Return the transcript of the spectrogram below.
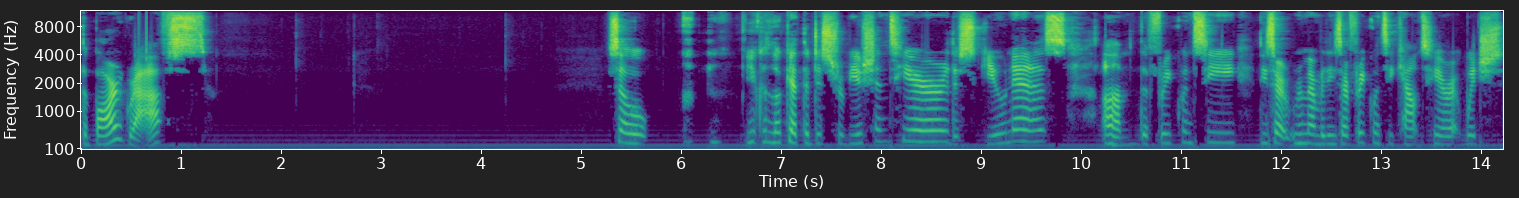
the bar graphs So you can look at the distributions here, the skewness, um, the frequency. These are, remember, these are frequency counts here at which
